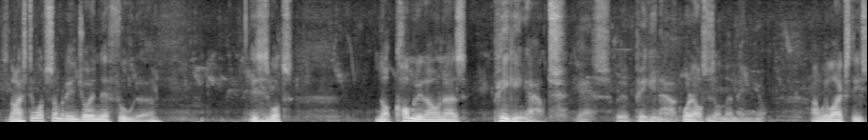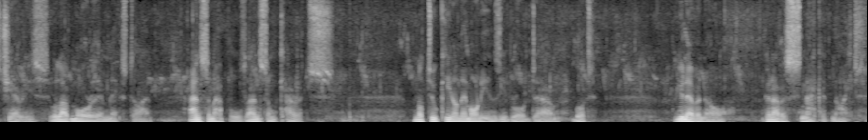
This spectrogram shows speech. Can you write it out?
It's nice to watch somebody enjoying their food, eh? This is what's not commonly known as pigging out. Yes, we're pigging out. What else is on the menu? And we likes these cherries. We'll have more of them next time. And some apples and some carrots. Not too keen on them onions he brought down, but you never know. You can have a snack at night.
